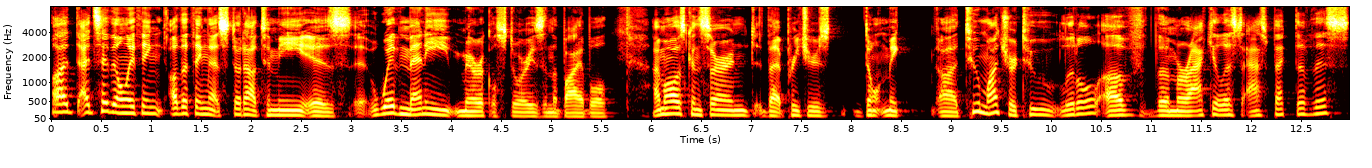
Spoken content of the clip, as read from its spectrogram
Well, I'd, I'd, say the only thing, other thing that stood out to me is uh, with many miracle stories in the Bible, I'm always concerned that preachers don't make uh, too much or too little of the miraculous aspect of this.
